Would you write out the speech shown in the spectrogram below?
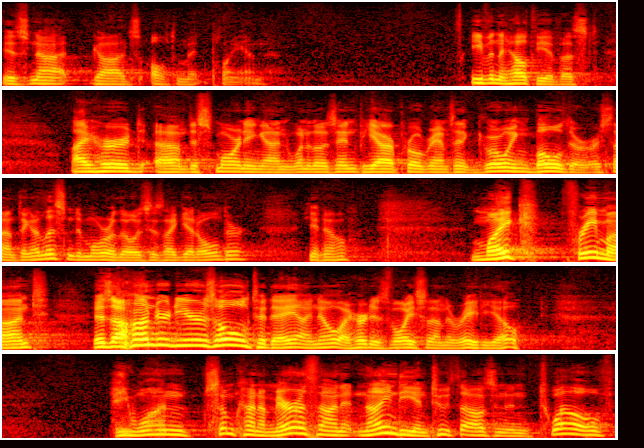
is not God's ultimate plan. Even the healthy of us. I heard um, this morning on one of those NPR programs, like Growing Bolder or something. I listen to more of those as I get older, you know. Mike Fremont is 100 years old today. I know, I heard his voice on the radio. He won some kind of marathon at 90 in 2012.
